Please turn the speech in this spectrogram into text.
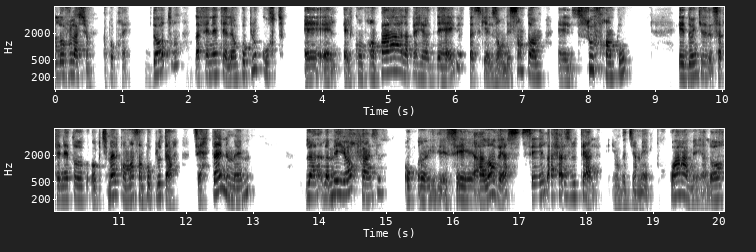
l'ovulation à peu près. D'autres, la fenêtre elle est un peu plus courte et elle elle comprend pas la période des règles parce qu'elles ont des symptômes, elles souffrent un peu et donc sa fenêtre optimale commence un peu plus tard. Certaines même, la, meilleure phase c'est à l'inverse, c'est la phase lutéale. Et on va dire, mais pourquoi? Mais alors,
